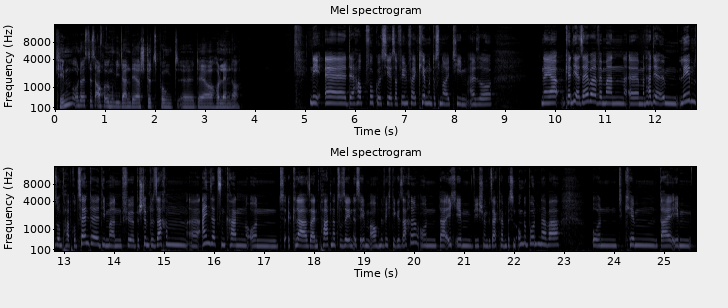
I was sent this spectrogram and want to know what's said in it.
Kim oder ist das auch irgendwie dann der Stützpunkt äh, der Holländer? Nee, äh, der Hauptfokus hier ist auf jeden Fall Kim und das neue Team. Also naja, kennt ihr ja selber, wenn man, äh, man hat ja im Leben so ein paar Prozente, die man für bestimmte Sachen äh, einsetzen kann. Und klar, seinen Partner zu sehen, ist eben auch eine wichtige Sache. Und da ich eben, wie ich schon gesagt habe, ein bisschen ungebundener war und Kim da eben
